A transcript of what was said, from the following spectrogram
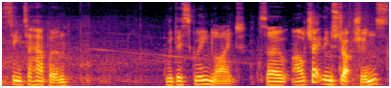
seemed to happen with this green light. So I'll check the instructions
